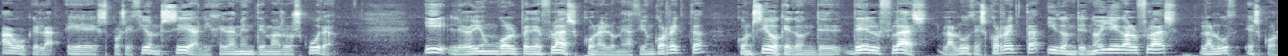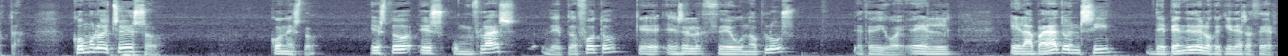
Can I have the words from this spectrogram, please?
hago que la exposición sea ligeramente más oscura y le doy un golpe de flash con la iluminación correcta, consigo que donde dé el flash la luz es correcta y donde no llega el flash la luz es corta. ¿Cómo lo he hecho eso? Con esto. Esto es un flash de Profoto que es el C1 Plus. Ya te digo, el, el aparato en sí depende de lo que quieras hacer.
